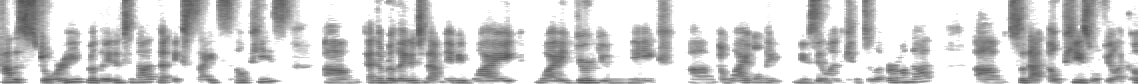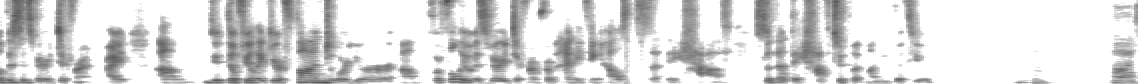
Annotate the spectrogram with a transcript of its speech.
have a story related to that that excites LPs. Um, and then related to that, maybe why why you're unique um, and why only New Zealand can deliver on that. Um, so that LPs will feel like, oh, this is very different, right? Um, they'll feel like your fund or your um, portfolio is very different from anything else that they have, so that they have to put money with you. Mm, nice.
